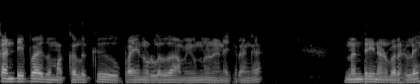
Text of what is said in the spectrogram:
கண்டிப்பாக இது மக்களுக்கு பயனுள்ளதாக அமையும்னு நினைக்கிறேங்க. நன்றி நண்பர்களே.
